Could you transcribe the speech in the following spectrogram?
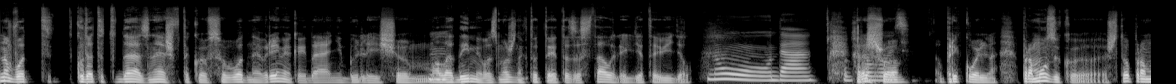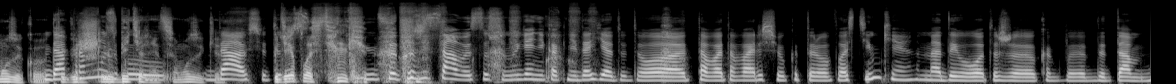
ну вот куда-то туда, знаешь, в такое в свободное время, когда они были еще молодыми, возможно, кто-то это застал или где-то видел. Ну, да. Хорошо. Прикольно. Про музыку. Что про музыку? Да, Ты говоришь, про музыку. любительница музыки. Да, все Где же, пластинки? Все то же самое. Слушай, ну я никак не доеду до того товарища, у которого пластинки. Надо его тоже как бы да, там...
